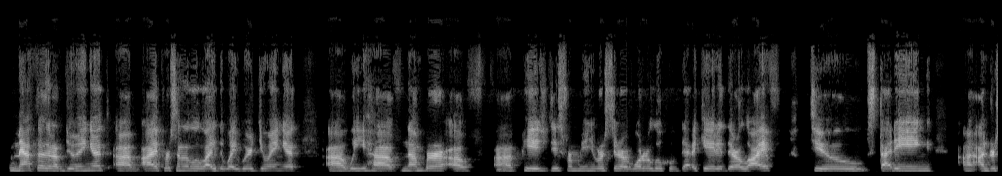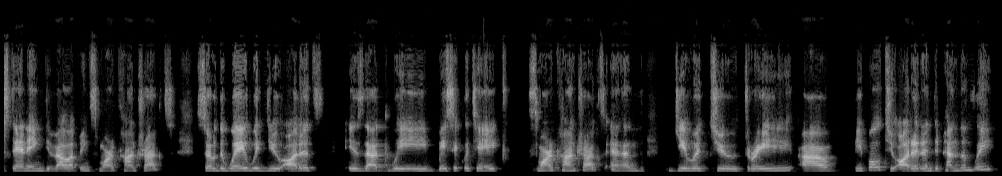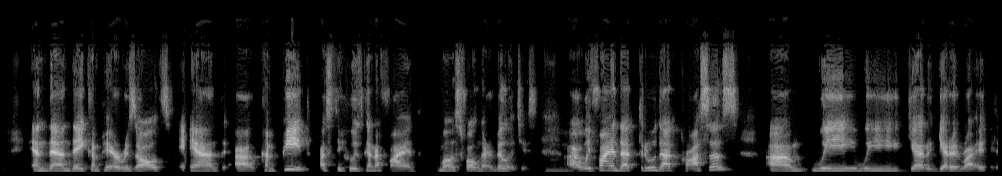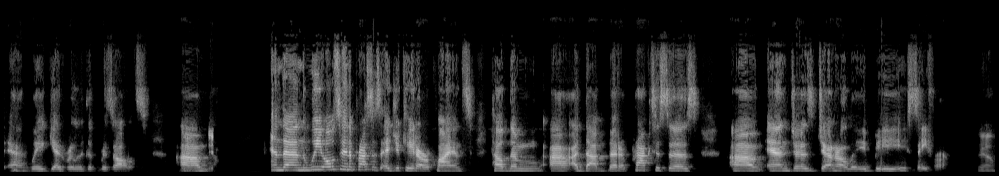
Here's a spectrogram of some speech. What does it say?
method of doing it. Um, I personally like the way we're doing it. Uh, we have number of uh, PhDs from University of Waterloo who've dedicated their life to studying, uh, understanding, developing smart contracts. So the way we do audits is that we basically take smart contracts and give it to three uh, people to audit independently and then they compare results and uh, compete as to who's going to find most vulnerabilities mm-hmm. uh, we find that through that process um, we we get get it right and we get really good results um, yeah. and then we also in the process educate our clients help them uh, adopt better practices um, and just generally be safer yeah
